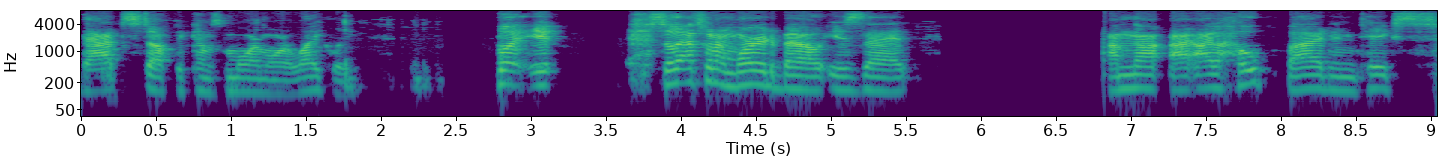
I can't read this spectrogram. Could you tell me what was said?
that stuff becomes more and more likely. But it, so that's what I'm worried about is that I'm not. I, I, hope Biden takes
